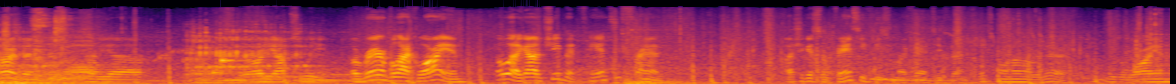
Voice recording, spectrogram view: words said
Sorry, Ben. You're already, uh, already obsolete. A rare black lion? Oh, I got achievement. Fancy friend. I should get some fancy feet for my fancy friends. What's going on over there? There's a lion.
